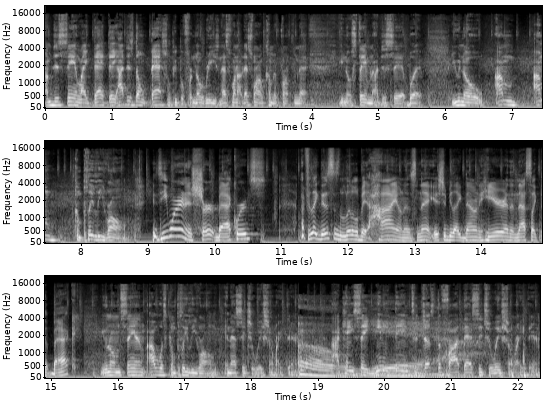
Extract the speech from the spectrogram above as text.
I'm just saying like that day I just don't bash on people for no reason. That's when I, that's where I'm coming from from that, you know, statement I just said. But you know, I'm I'm completely wrong. Is he wearing his shirt backwards? I feel like this is a little bit high on his neck. It should be like down here, and then that's like the back. You know what I'm saying? I was completely wrong in that situation right there. Oh, I can't say anything to justify that situation right there.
